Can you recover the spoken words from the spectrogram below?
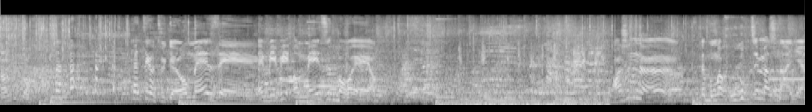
맛있어. 패티가 두개 어메이징 MBB 어메이징 버거예요 맛있네 근데 뭔가 고급진 맛은 아니야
